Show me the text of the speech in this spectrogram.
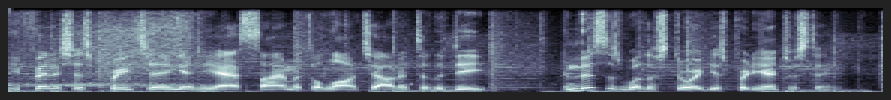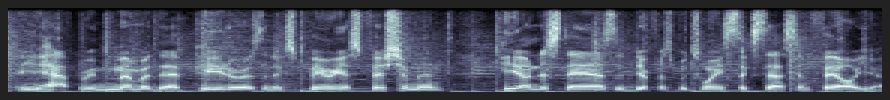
He finishes preaching and he asks Simon to launch out into the deep. And this is where the story gets pretty interesting. And you have to remember that Peter is an experienced fisherman. He understands the difference between success and failure.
